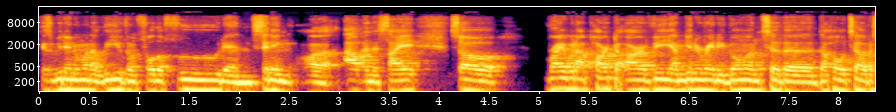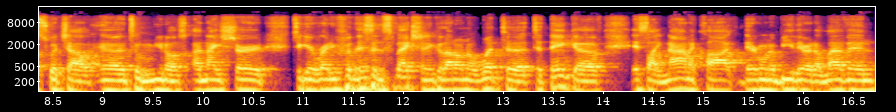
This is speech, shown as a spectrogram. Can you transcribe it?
because we didn't want to leave them full of food and sitting uh, out in the site. So right when I parked the RV, I'm getting ready to go into the the hotel to switch out uh, to you know a nice shirt to get ready for this inspection because I don't know what to to think of. It's like nine o'clock. They're going to be there at eleven,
